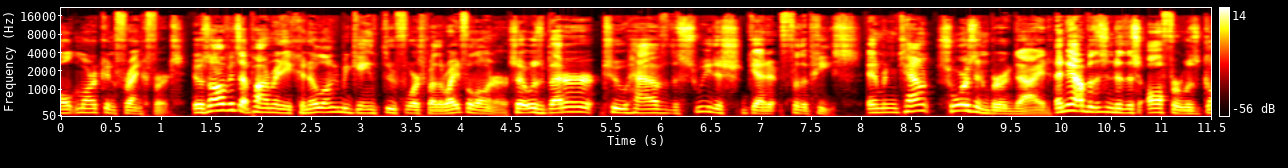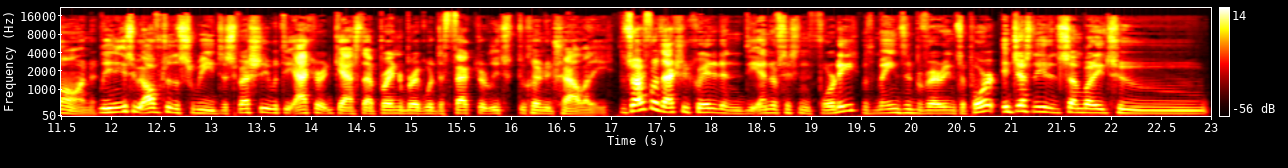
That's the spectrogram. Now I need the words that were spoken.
Altmark and Frankfurt. It was obvious that Pomerania could no longer be gained through force by the rightful owner, so it was better to have the Swedish get it for the peace. And when Count Schwarzenberg died, any opposition to this offer was gone, leading it to be offered to the Swedes, especially with the accurate guess that Brandenburg would defect or at least declare neutrality. The offer was actually created in the end of 1640 with Mainz and Bavarian support. It just needed somebody to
